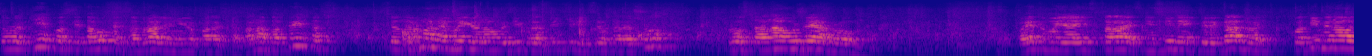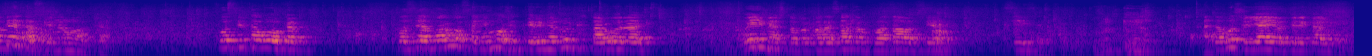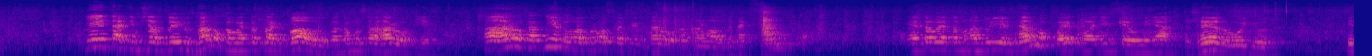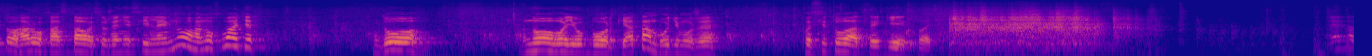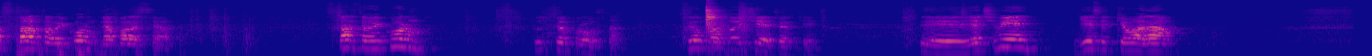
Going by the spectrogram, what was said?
40 дней после того, как забрали у нее поросят. Она покрыта, все нормально, мы ее на УЗИ просветили, все хорошо. Просто она уже огромная. Поэтому я и стараюсь не сильно их перекармливать. Вот именно вот эта свиноматка, после того, как после опороса не может перевернуть второй раз время, чтобы поросятам хватало всех сисек. От того, что я ее перекормил. Я и так им сейчас даю с горохом, это так балую, потому что горох есть. А горохов не было, просто без гороха давал бы так сильно. Это в этом году есть горох, поэтому они все у меня жируют. И то гороха осталось уже не сильно и много, ну хватит до новой уборки, а там будем уже по ситуации действовать. Это стартовый корм для поросят. Стартовый корм, тут все просто. Все по одной четверти. Э, Ячмень 10 килограмм,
